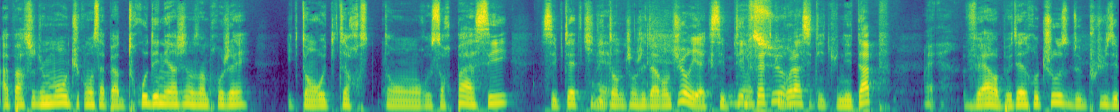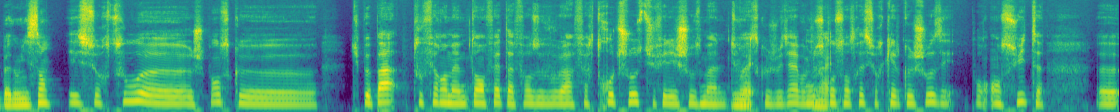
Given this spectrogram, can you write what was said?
À partir du moment où tu commences à perdre trop d'énergie dans un projet et que t'en t'en ressors pas assez, c'est peut-être qu'il est temps de changer d'aventure et accepter Bien le fait que voilà, c'était une étape Ouais. vers peut-être autre chose de plus épanouissant. Et surtout, euh, je pense que tu peux pas tout faire en même temps. En fait, à force de vouloir faire trop de choses, tu fais les choses mal. Tu vois ce que je veux dire? Il vaut mieux se concentrer sur quelque chose et pour ensuite euh,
